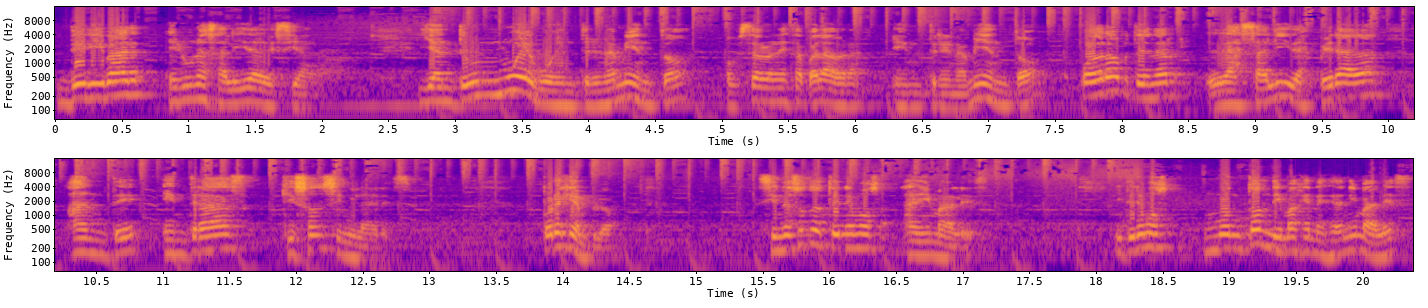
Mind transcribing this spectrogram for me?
derivar en una salida deseada. Y ante un nuevo entrenamiento, observen esta palabra, entrenamiento, podrá obtener la salida esperada ante entradas que son similares. Por ejemplo, si nosotros tenemos animales y tenemos un montón de imágenes de animales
